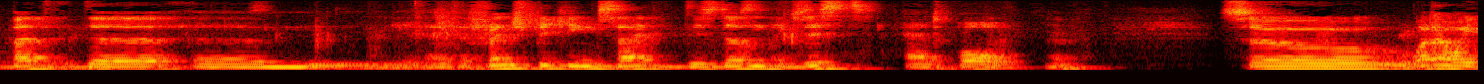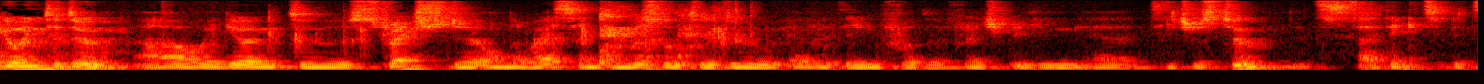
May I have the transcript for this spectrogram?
But the, um, at the French-speaking side, this doesn't exist at all. Eh? So, what are we going to do? Are we going to stretch on the West and Brussels to do everything for the French-speaking uh, teachers too? It's, I think it's a bit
